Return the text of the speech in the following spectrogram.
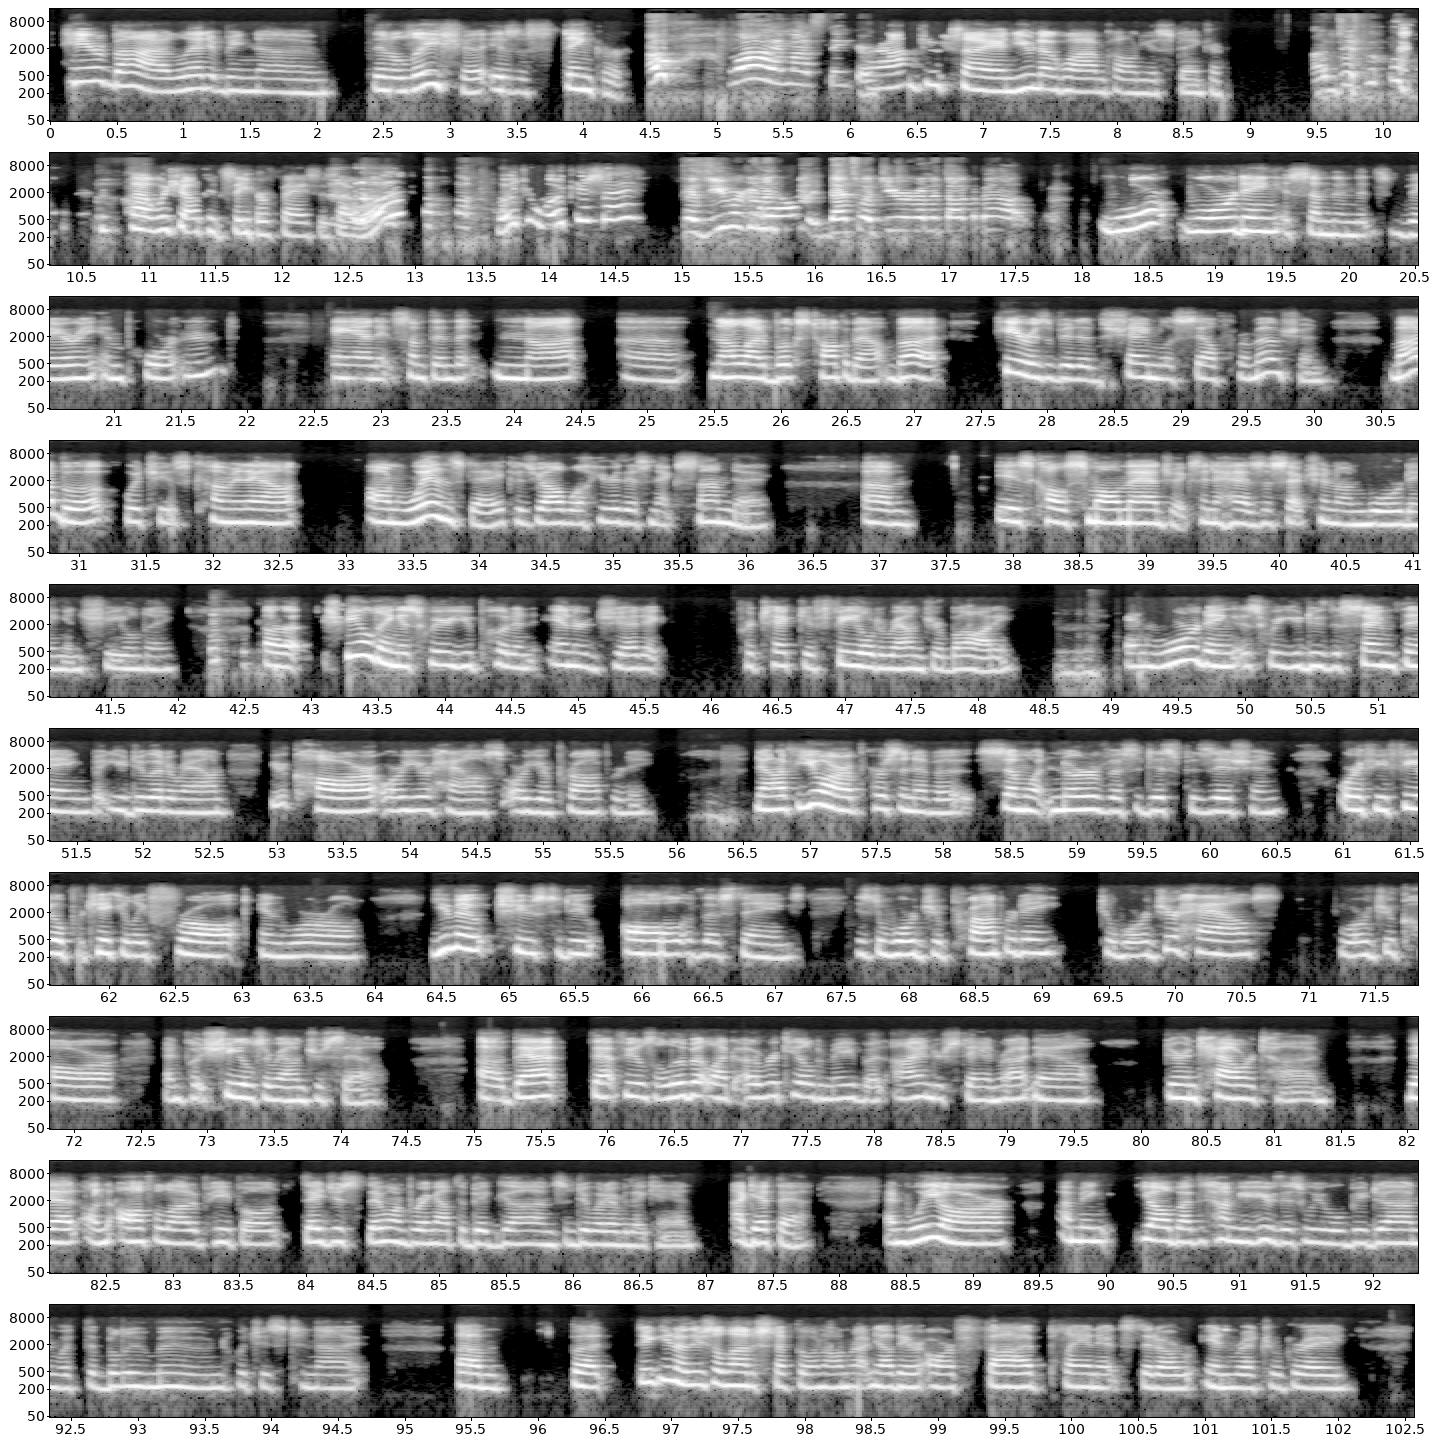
Hereby let it be known that alicia is a stinker. Oh why am i a stinker? I'm just saying you know why i'm calling you a stinker i do. I wish y'all could see her face. It's like what? What'd you what'd you say? Because you were gonna well, that's what you were gonna talk about. War warding is something that's very important and it's something that not uh, not a lot of books talk about. But here is a bit of shameless self promotion. My book, which is coming out on Wednesday, because y'all will hear this next Sunday, um, is called Small Magics, and it has a section on warding and shielding. uh, shielding is where you put an energetic protective field around your body. Mm-hmm. And warding is where you do the same thing, but you do it around your car or your house or your property. Mm-hmm. Now, if you are a person of a somewhat nervous disposition, or if you feel particularly fraught in the world, you may choose to do all of those things is towards your property, towards your house, towards your car, and put shields around yourself. Uh, that that feels a little bit like overkill to me, but I understand right now during tower time that an awful lot of people they just they want to bring out the big guns and do whatever they can. I get that. And we are, I mean, y'all, by the time you hear this, we will be done with the blue moon, which is tonight. Um, but the, you know, there's a lot of stuff going on right now. There are five planets that are in retrograde,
